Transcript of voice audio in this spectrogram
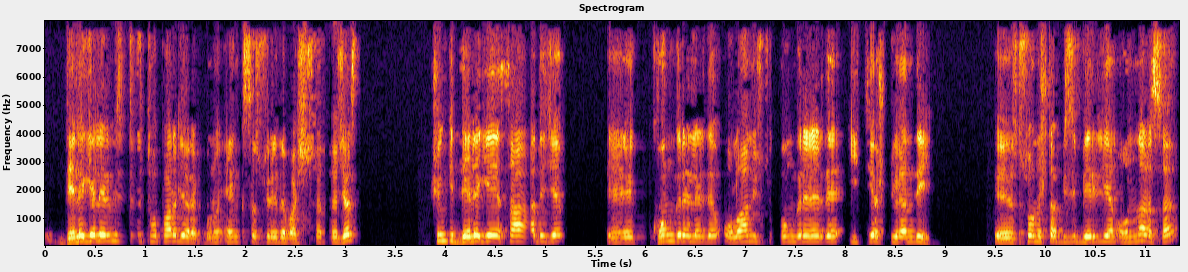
delegelerimizi toparlayarak bunu en kısa sürede başlatacağız. Çünkü delegeye sadece e, kongrelerde, olağanüstü kongrelerde ihtiyaç duyan değil. E, sonuçta bizi belirleyen onlarsa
